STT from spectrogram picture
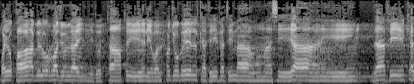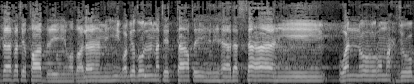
ويقابل الرجلين ذو التعطيل والحجب الكثيفة ما هما سيان. ذا في كثافة طبعه وظلامه وبظلمة التعطيل هذا الثاني. والنور محجوب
